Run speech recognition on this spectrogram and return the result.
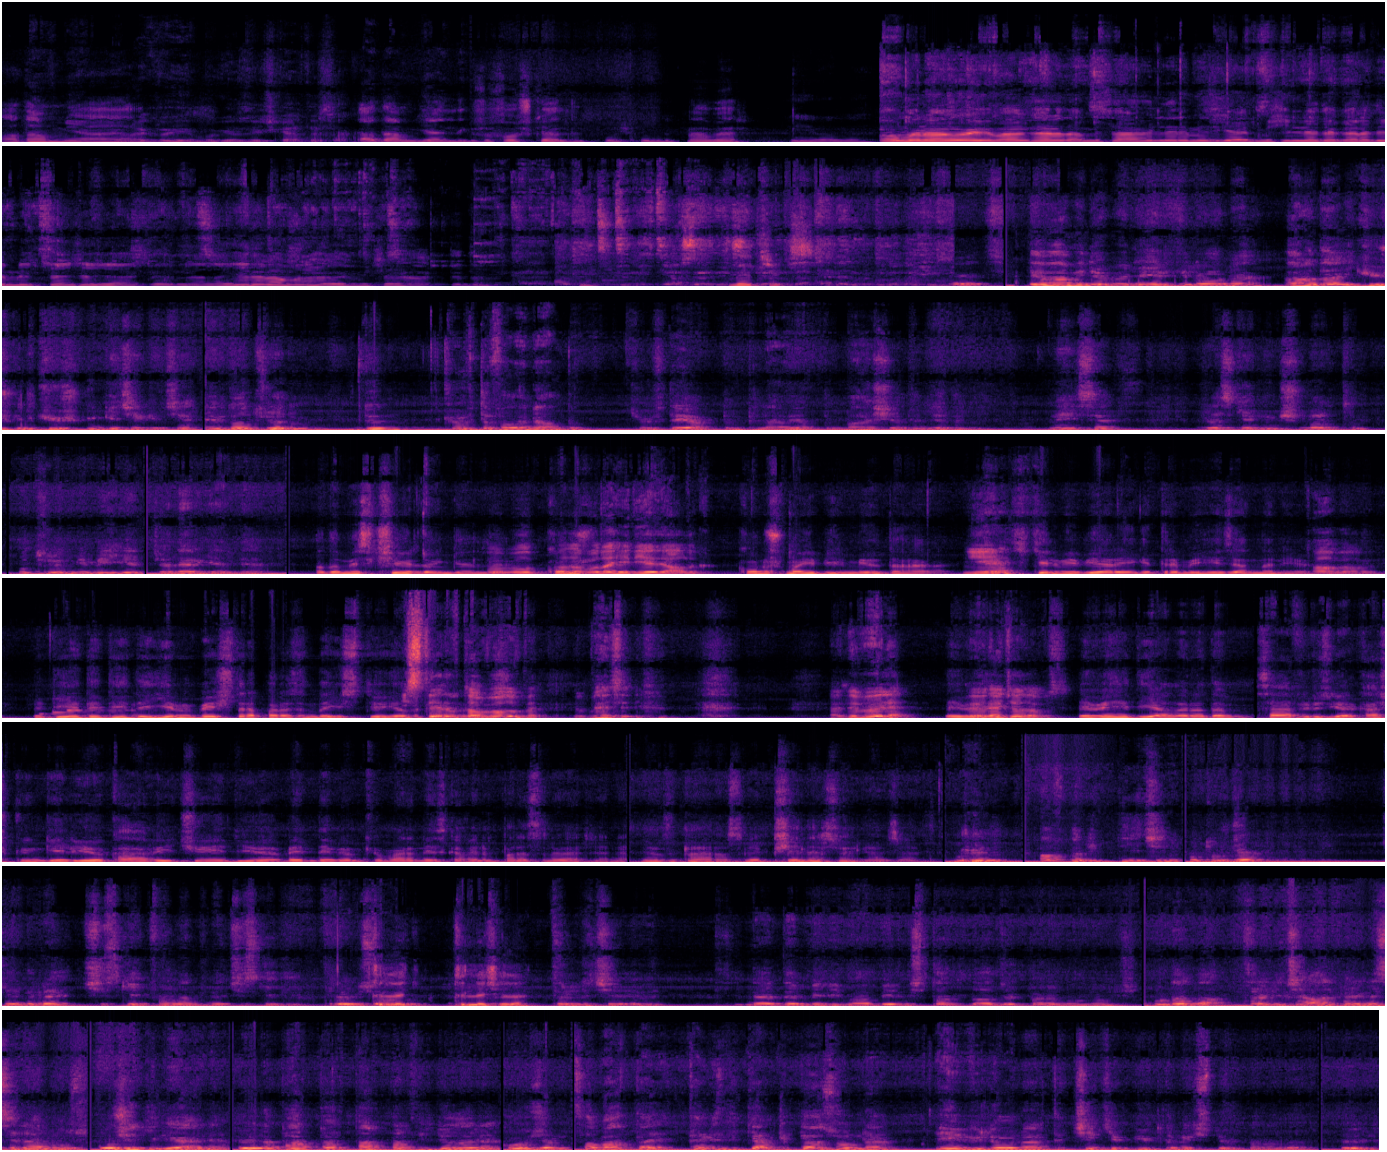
adam ya. Bana koyayım bu gözlüğü çıkartırsan. Adam geldi. Yusuf hoş geldin. Hoş bulduk. Ne haber? İyi valla. Aman koyayım Ankara'dan misafirlerimiz gelmiş. İlle de Karademlik çay içecek dediler. La gelin amına koyayım içecek dedim. Matrix. Evet. Devam ediyor böyle ev vloguna. Arada 2-3 gün 2-3 gün geçe geçe. Evde oturuyordum. Dün köfte falan aldım. Köfte yaptım, pilav yaptım. Bağış yapınca dedim. Neyse. Biraz kendimi şımarttım. Oturuyordum yemeği yedim. Caner geldi. Adam Eskişehir'den geldi. Tabii oğlum. Konuş- Adama da hediye de aldık. konuşmayı bilmiyor daha. Niye? İki kelimeyi bir araya getiremiyor, heyecanlanıyor. Tabii abi. Hediye dediği de 25 lira parasını da istiyor. Yazık İsterim tabii oğlum ben. Ben, ben de böyle. Eve, Öğrenci adamız. eve hediye alan adam Safi Rüzgar kaç gün geliyor kahve içiyor ediyor. Ben demiyorum ki bana Nescafe'nin parasını vereceksin. Yazıklar olsun. Hep bir şeyler söylüyor zaten. Bugün hafta bittiği için oturacağım. Kendime cheesecake falan ne cheesecake? Tiramisu aldım. Trilleçeler. Tırlıçe evet. Nereden bileyim abi benim hiç tatlı alacak param olmamış. Buradan da Traliçe Alperen'e selam olsun. O şekilde yani böyle part part part part videoları koyacağım. Sabah da temizlik yaptıktan sonra ev vlogunu artık çekip yüklemek istiyorum kanala. Öyle.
